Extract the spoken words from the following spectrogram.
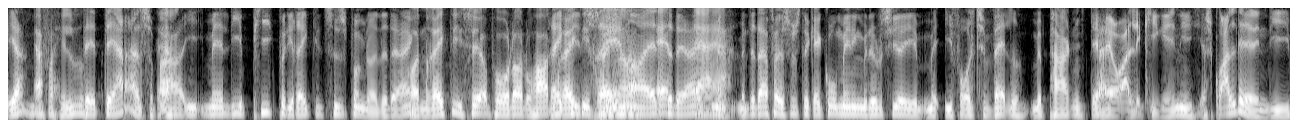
Ja, Ja, for helvede. det, det er der altså bare ja. i, med lige at peak på de rigtige tidspunkter og det der, ikke? Og den rigtige ser på dig, og du har den rigtige rigtige træner og alt det der. Ikke? Ja, ja. Men, men det er derfor, jeg synes, det gav god mening med det, du siger i, med, i forhold til valget med pakken. Det har jeg jo aldrig kigget ind i. Jeg skulle aldrig ind i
